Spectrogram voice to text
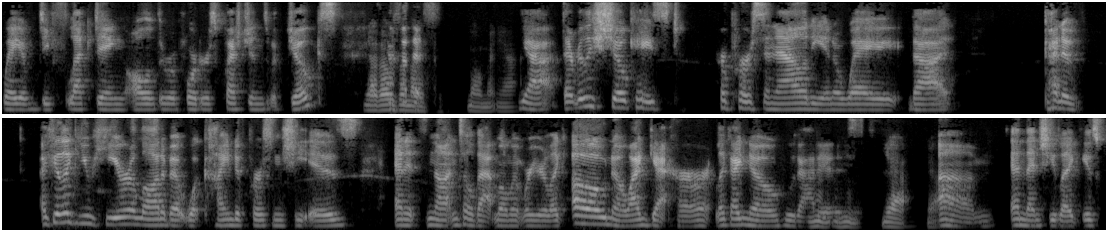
way of deflecting all of the reporters' questions with jokes. Yeah, that was a nice moment. Yeah. Yeah, that really showcased her personality in a way that kind of I feel like you hear a lot about what kind of person she is and it's not until that moment where you're like, "Oh no, I get her. Like I know who that Mhm, is." Yeah. Yeah. Um and then she like is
